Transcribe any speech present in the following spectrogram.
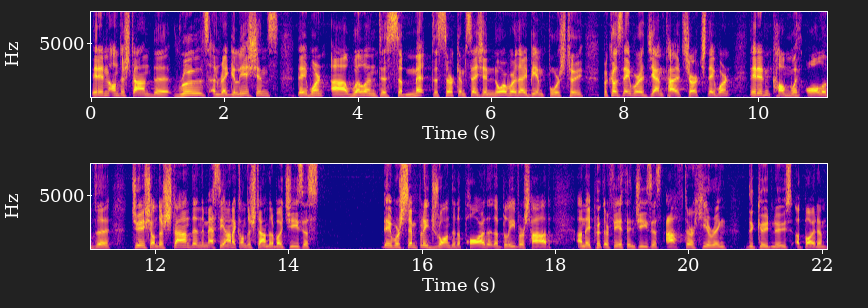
They didn't understand the rules and regulations. They weren't uh, willing to submit to circumcision, nor were they being forced to, because they were a Gentile church. They weren't. They didn't come with all of the Jewish understanding, the messianic understanding about Jesus. They were simply drawn to the power that the believers had, and they put their faith in Jesus after hearing the good news about him.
